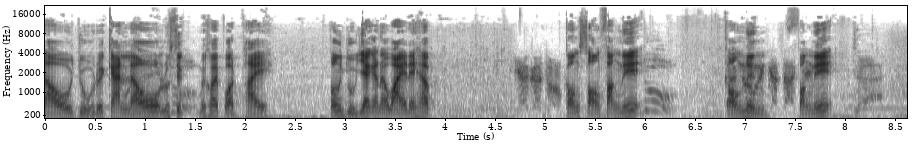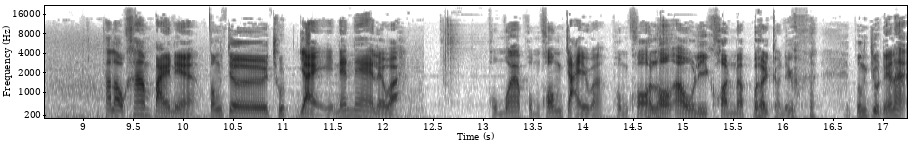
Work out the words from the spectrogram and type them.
เราอยู่ด้วยกันแล้วรู้สึกไม่ค่อยปลอดภัย ต้องอยู่แยกกันเอาไว้นะครับกองสองฝั่งนี้กองหนึ่งฝั่งนี้ ถ้าเราข้ามไปเนี่ยต้องเจอชุดใหญ่แน่ ๆเลยว่ะ ผมว่าผมคล่องใจว่ะ ผมขอลองเอารีคอนมาเปิดก่อนดีกว่า ตรงจุดนี้แหละ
